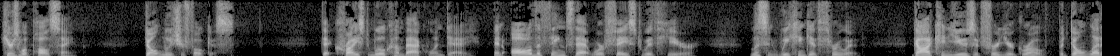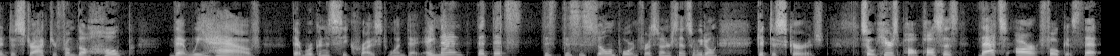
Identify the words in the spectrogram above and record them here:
Here's what Paul's saying don't lose your focus. That Christ will come back one day, and all the things that we're faced with here listen, we can get through it. God can use it for your growth, but don't let it distract you from the hope that we have that we're going to see Christ one day. Amen. That that's this this is so important for us to understand so we don't get discouraged. So here's Paul. Paul says that's our focus that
